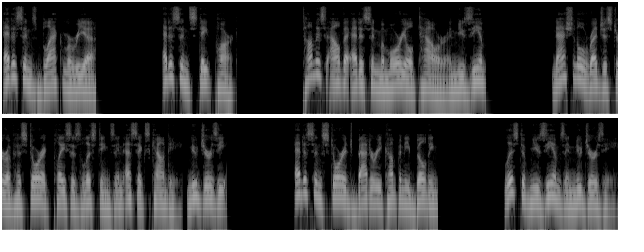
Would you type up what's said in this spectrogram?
Edison's Black Maria Edison State Park Thomas Alva Edison Memorial Tower and Museum National Register of Historic Places listings in Essex County, New Jersey Edison Storage Battery Company Building List of museums in New Jersey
